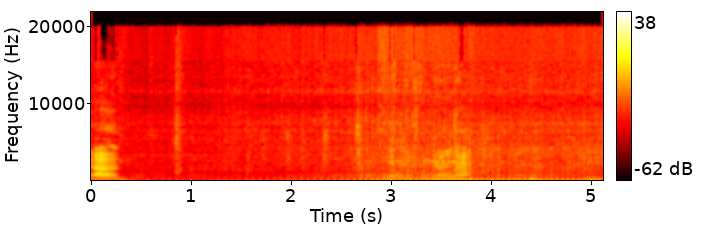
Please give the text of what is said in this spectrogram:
Na na. Mm.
